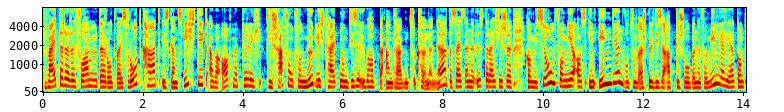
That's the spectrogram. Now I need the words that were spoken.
weitere Reform der Rot-Weiß-Rot-Card ist ganz wichtig, aber auch natürlich die Schaffung von Möglichkeiten, um diese überhaupt überhaupt beantragen zu können. Ja? Das heißt, eine österreichische Kommission von mir aus in Indien, wo zum Beispiel diese abgeschobene Familie herkommt,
